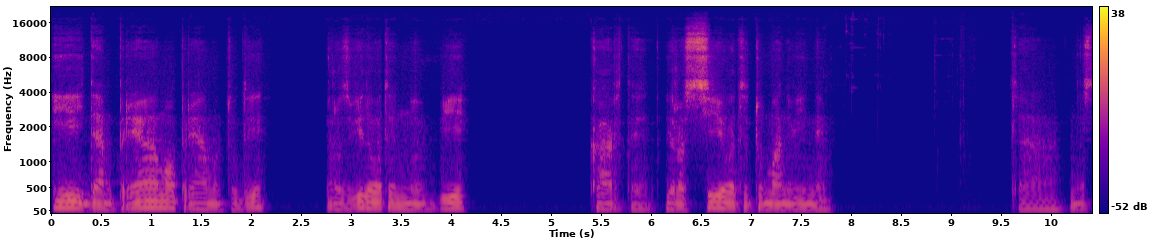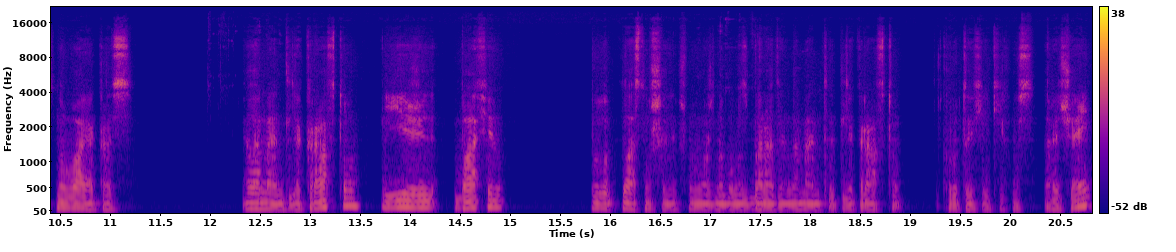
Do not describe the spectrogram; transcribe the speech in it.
І йдемо прямо-прямо туди. Розвідувати нові карти і розсіювати туман війни. Так, у нас нова якась елемент для крафту їжі, бафів. Було б класно, що якщо можна було збирати елементи для крафту крутих якихось речей.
